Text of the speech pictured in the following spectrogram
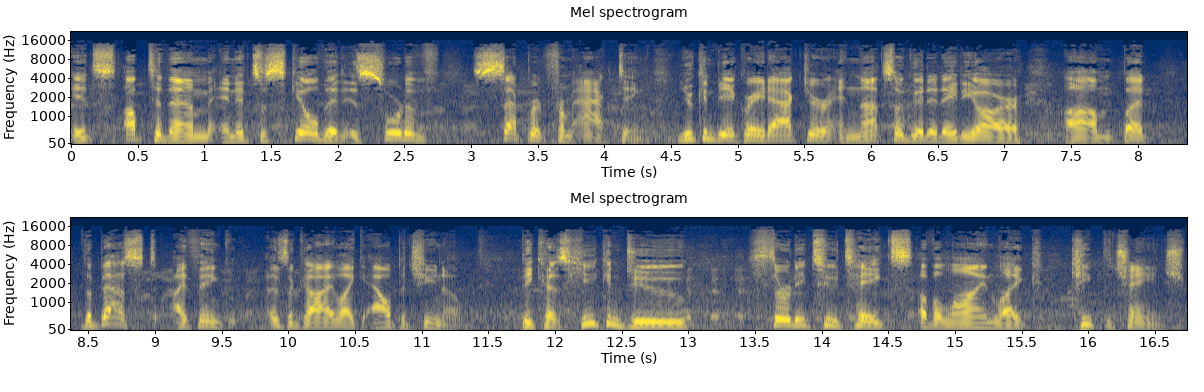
it's up to them, and it's a skill that is sort of separate from acting. You can be a great actor and not so good at ADR, um, but the best, I think, is a guy like Al Pacino because he can do 32 takes of a line like keep the change.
